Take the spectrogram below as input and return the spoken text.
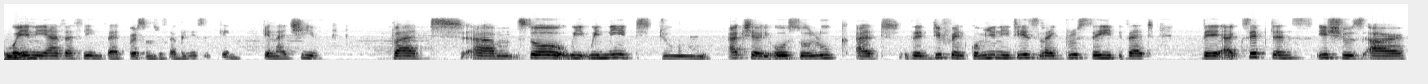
mm. or any other thing that persons with albinism can can achieve. But um, so we, we need to actually also look at the different communities, like Bruce said, that the acceptance issues are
